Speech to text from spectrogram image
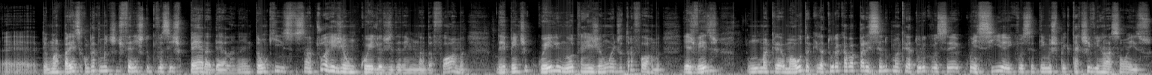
é, tem uma aparência completamente diferente do que você espera dela, né? Então que se na sua região um coelho é de determinada forma, de repente coelho em outra região é de outra forma. E às vezes uma, uma outra criatura acaba aparecendo com uma criatura que você conhecia e que você tem uma expectativa em relação a isso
